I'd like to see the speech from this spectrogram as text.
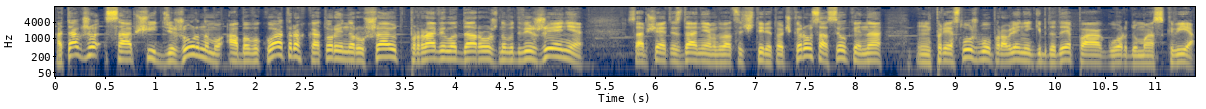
а также сообщить дежурному об эвакуаторах, которые нарушают правила дорожного движения – сообщает издание М24.ру со ссылкой на пресс-службу управления ГИБДД по городу Москве.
